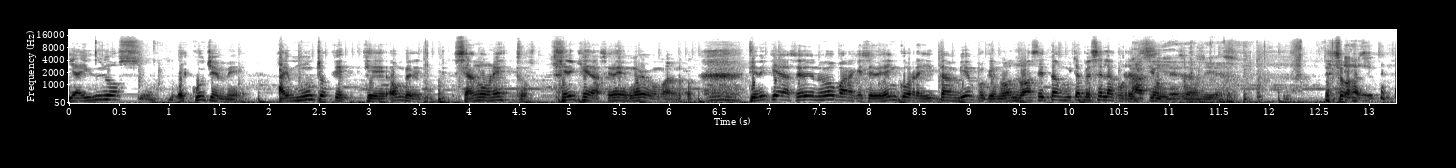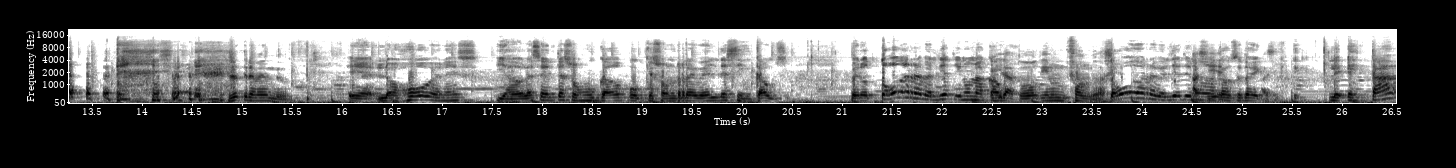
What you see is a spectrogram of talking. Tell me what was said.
Y hay unos, escúchenme, hay muchos que, que, hombre, sean honestos, tienen que nacer de nuevo, mano. Tienen que nacer de nuevo para que se dejen corregir también, porque no, no aceptan muchas veces la corrección. Así es, así es. Eso, es Eh. Eso es tremendo. eh, los jóvenes y adolescentes son juzgados porque son rebeldes sin causa. Pero toda rebeldía tiene una causa. Mira, todo tiene un fondo así. Toda rebeldía tiene Así una causa. Entonces, está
